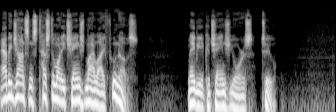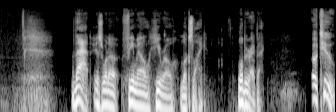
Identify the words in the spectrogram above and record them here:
Abby Johnson's testimony changed my life. Who knows? Maybe it could change yours too. That is what a female hero looks like. We'll be right back. Oh, two.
